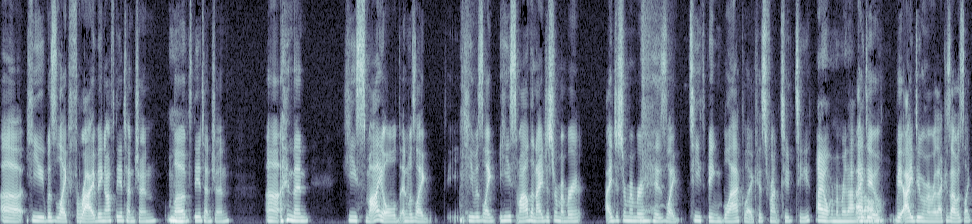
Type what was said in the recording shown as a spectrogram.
uh, he was like thriving off the attention, Mhm. loved the attention. Uh, and then he smiled and was like, he was like, he smiled, and I just remember, I just remember his like teeth being black, like his front two teeth. I don't remember that. I do. all. I do remember that because I was like,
